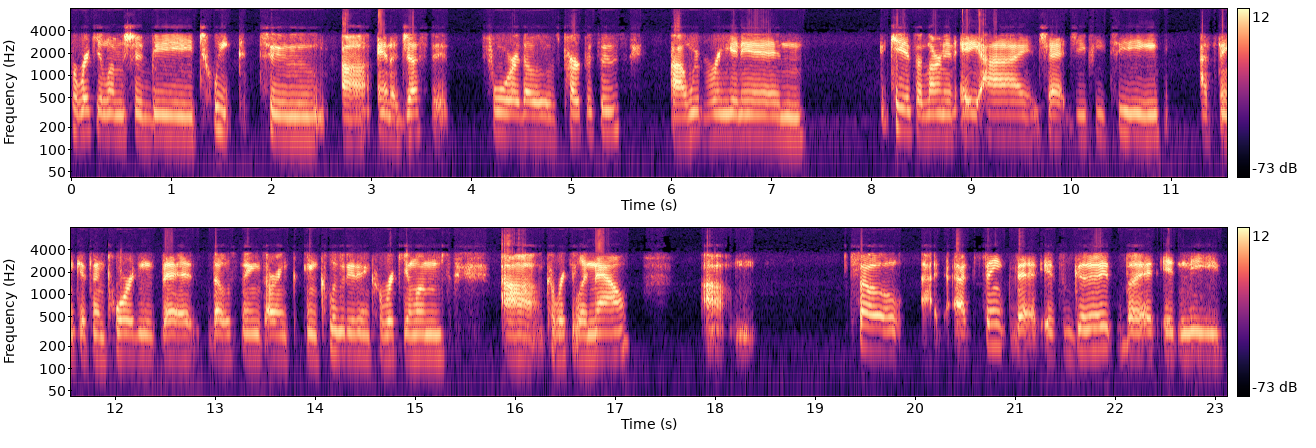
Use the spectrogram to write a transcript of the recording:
curriculum should be tweaked to uh, and adjusted for those purposes. Uh, we're bringing in kids are learning AI and Chat GPT I think it's important that those things are in- included in curriculums, uh, curricula now. Um, so I, I think that it's good, but it needs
